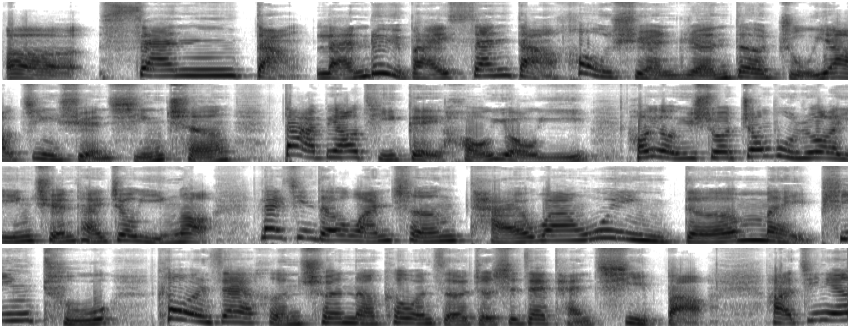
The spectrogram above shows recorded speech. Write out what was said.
呃，三党蓝绿白三党候选人的主要竞选行程，大标题给侯友谊。侯友谊说，中部如果赢，全台就赢哦。赖清德完成台湾温德美拼图，柯文在恒春呢，柯文哲则是在谈气保。好，今天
